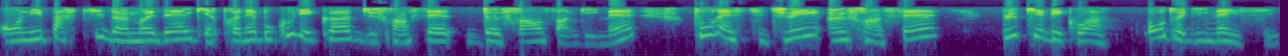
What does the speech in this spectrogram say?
on est parti d'un modèle qui reprenait beaucoup les codes du français de France, entre guillemets, pour instituer un français plus québécois, autre guillemets ici.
